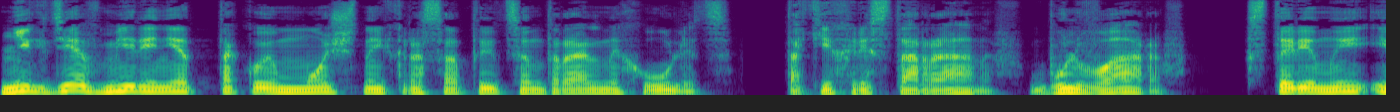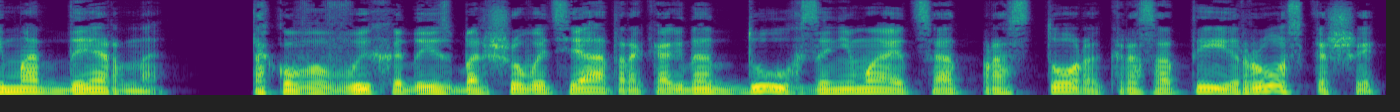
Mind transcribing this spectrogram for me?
Нигде в мире нет такой мощной красоты центральных улиц, таких ресторанов, бульваров, старины и модерна, такого выхода из Большого театра, когда дух занимается от простора, красоты и роскоши.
